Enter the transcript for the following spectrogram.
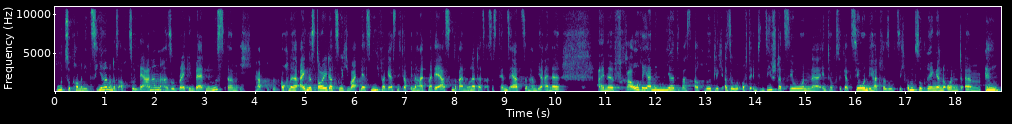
gut zu kommunizieren und das auch zu lernen. Also Breaking Bad News, ähm, ich habe auch eine eigene Story dazu, ich werde es nie vergessen. Ich glaube, innerhalb der ersten drei Monate als Assistenzärztin haben wir eine eine Frau reanimiert, was auch wirklich, also auf der Intensivstation, eine Intoxikation, die hat versucht, sich umzubringen und ähm,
